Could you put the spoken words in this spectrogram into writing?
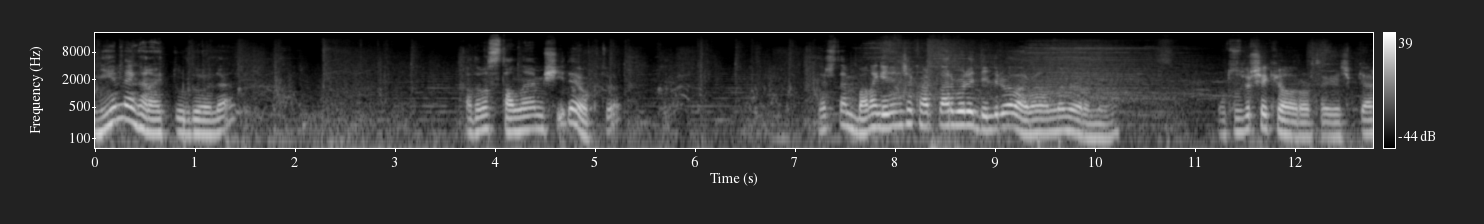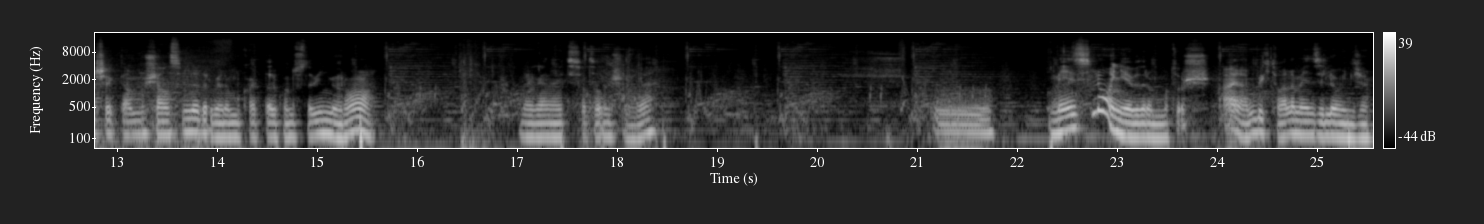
Niye Mega Knight durdu öyle? Adamı stunlayan bir şey de yoktu. Gerçekten bana gelince kartlar böyle deliriyorlar ben anlamıyorum ya. 31 çekiyorlar ortaya geçip gerçekten bu şansım nedir benim bu kartlar konusunda bilmiyorum ama. Mega Knight'i satalım şöyle. Hmm, Menzilli oynayabilirim bu tur. Aynen büyük ihtimalle menzilli oynayacağım.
